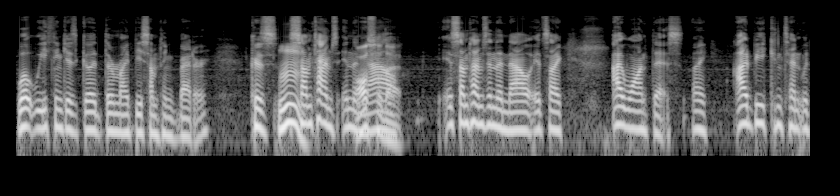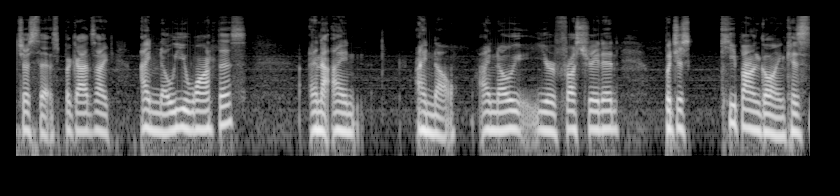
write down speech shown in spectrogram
what we think is good, there might be something better. Because Mm. sometimes in the Also now, that. eh, sometimes in the now, it's like, I want this. Like, I'd be content with just this. But God's like, I know you want this, and I, I know, I know you're frustrated, but just keep on going because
